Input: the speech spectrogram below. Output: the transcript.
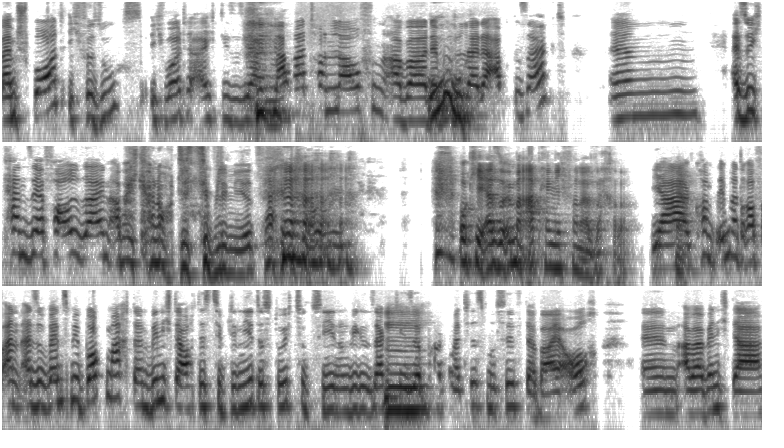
beim Sport, ich versuch's. Ich wollte eigentlich dieses Jahr einen Marathon laufen, aber der uh. wurde leider abgesagt. Ähm, Also ich kann sehr faul sein, aber ich kann auch diszipliniert sein. okay, also immer abhängig von der Sache. Ja, ja. kommt immer drauf an. Also wenn es mir Bock macht, dann bin ich da auch diszipliniert, das durchzuziehen. Und wie gesagt, mm. dieser Pragmatismus hilft dabei auch. Ähm, aber wenn ich da,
